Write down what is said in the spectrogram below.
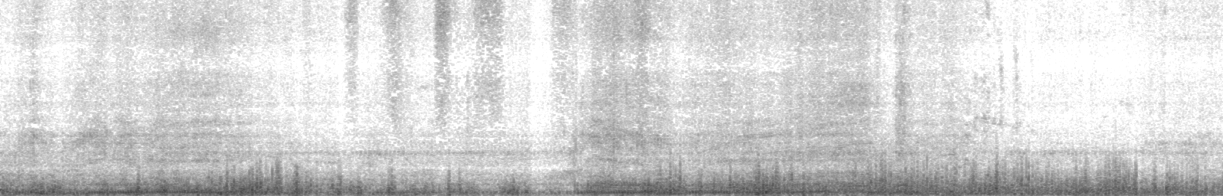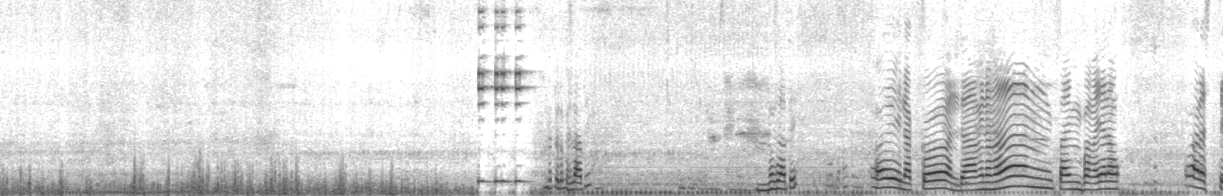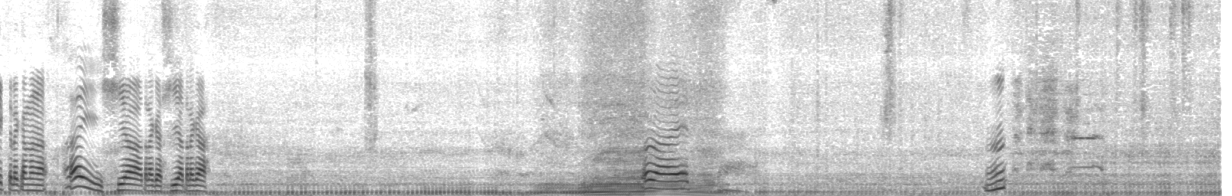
Si Lati? Hmm, si Lati? Ay, nako, ang dami naman. Time bomb, ayan o. Oh, alas stick talaga mga. Ay, siya talaga, siya talaga.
